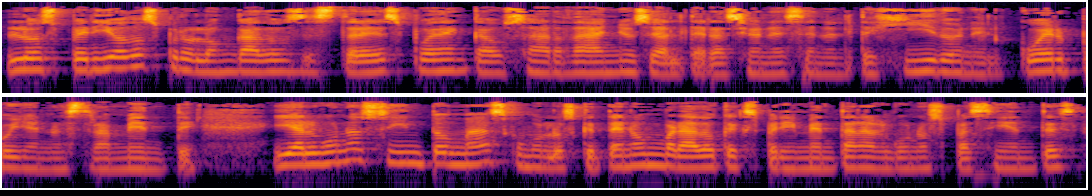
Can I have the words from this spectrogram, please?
los periodos prolongados de estrés pueden causar daños y alteraciones en el tejido, en el cuerpo y en nuestra mente. Y algunos síntomas, como los que te he nombrado que experimentan algunos pacientes,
